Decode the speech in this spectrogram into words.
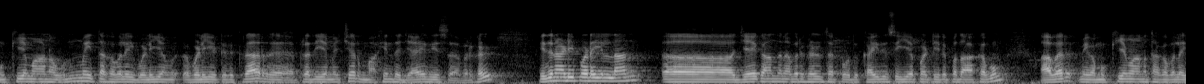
முக்கியமான உண்மை தகவலை வெளிய வெளியிட்டிருக்கிறார் பிரதியமைச்சர் மஹிந்த ஜெயதீஸ் அவர்கள். இதன் அடிப்படையில் தான் ஜெயகாந்தன் அவர்கள் தற்போது கைது செய்யப்பட்டிருப்பதாகவும் அவர் மிக முக்கியமான தகவலை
